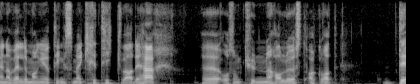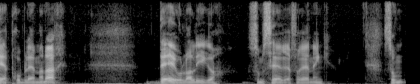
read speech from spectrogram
en av veldig mange ting som er kritikkverdig her, eh, og som kunne ha løst akkurat det problemet der, det er jo La Liga som serieforening. Som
